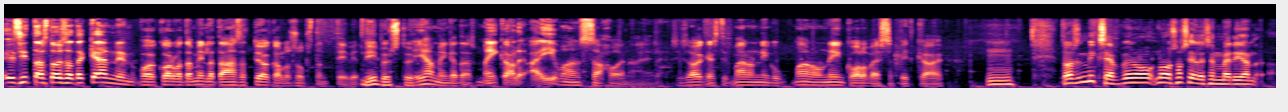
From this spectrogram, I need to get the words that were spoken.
sitten taas toisaalta kännin voi korvata millä tahansa työkalusubstantiivilla. Niin pystyy. Ihan minkä taas. Meikä oli aivan sahoina eilen. Siis oikeesti mä en ole niinku, mä oon ollut niin kolveessa pitkä aika. Mm. Toisaalta miksei nuo, nuo sosiaalisen median äh,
